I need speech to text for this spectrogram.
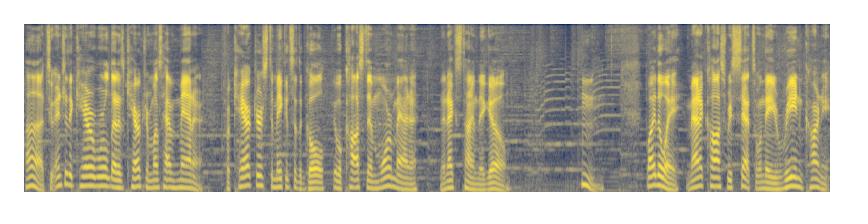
Ah, to enter the care world, that his character must have mana. For characters to make it to the goal, it will cost them more mana the next time they go. Hmm. By the way, mana cost resets when they reincarnate,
